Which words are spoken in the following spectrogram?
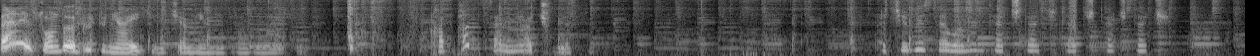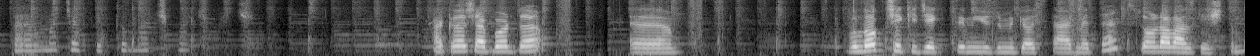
Ben en sonunda öbür dünyaya gireceğim yemin ederim bunlar yüzünden. Kapat sen niye açılıyorsun? Açı bir woman touch touch touch touch touch. Ben maç afekka maç maç maç. Arkadaşlar bu arada eee vlog çekecektim yüzümü göstermeden. Sonra vazgeçtim.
